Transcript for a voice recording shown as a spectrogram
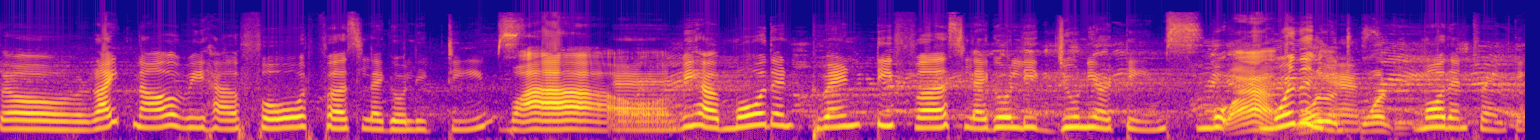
So right now we have four first Lego League teams. Wow. And we have more than 20 first Lego League junior teams. wow, more than- more than Yes. 20. More than 20.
